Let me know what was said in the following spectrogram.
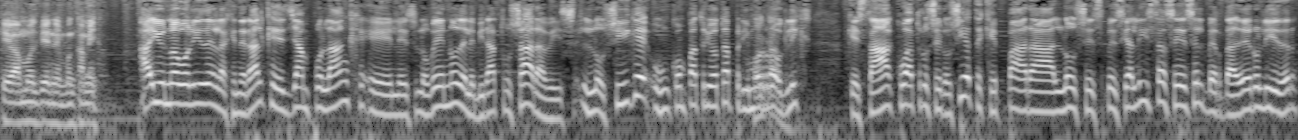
que vamos bien en buen camino. Hay un nuevo líder en la general que es Jan Polang, el esloveno del Emiratos Árabes. Lo sigue un compatriota, Primo. Roglic, que está a 4.07, que para los especialistas es el verdadero líder,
